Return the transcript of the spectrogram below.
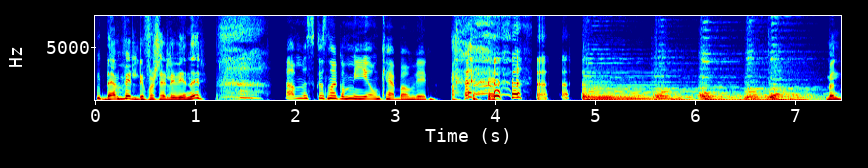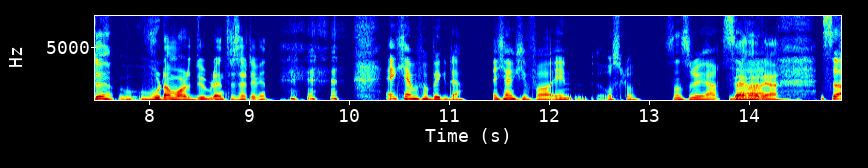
Det er veldig forskjellige viner. Ja, vi skal snakke mye om kebabvin. Men du, hvordan var det du ble interessert i vin? Jeg kommer fra bygda. Jeg kommer ikke fra Oslo, sånn som du gjør. Så, Det hører jeg. Så,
